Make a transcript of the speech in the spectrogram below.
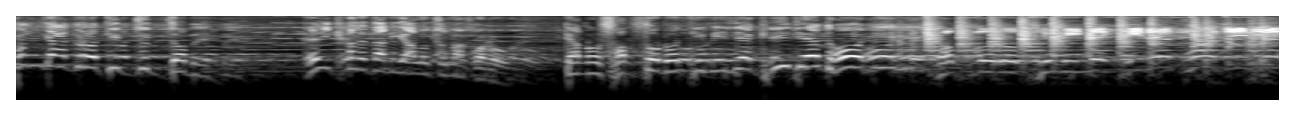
সঙ্গে একরথির যুদ্ধ হবে। এইখানে দাঁড়িয়ে আলোচনা করো। কেন সপ্তরথী মিলে ঘিরে ধরি শব্দরথী মিলে ঘিরে ধরিলে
